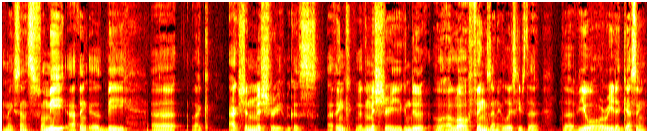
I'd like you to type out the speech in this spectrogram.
makes sense. For me, I think it would be uh, like action mystery because I think with mystery you can do a a lot of things and it always keeps the the viewer or reader guessing.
